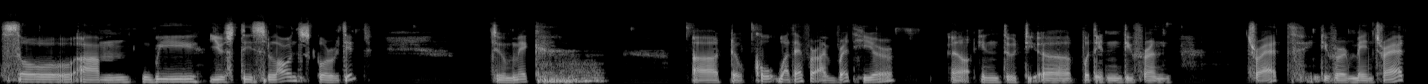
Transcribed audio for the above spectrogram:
So um, we use this launch coroutine to make uh, the code whatever I've read here uh, into the uh, put in different thread, in different main thread,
